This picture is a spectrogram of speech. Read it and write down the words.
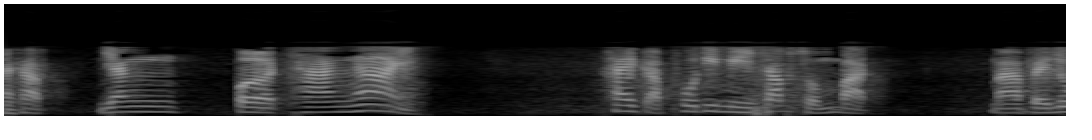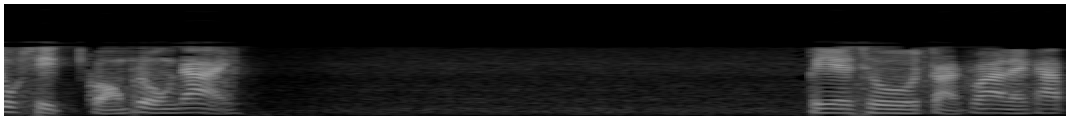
นะครับ ยังเปิดทางง่ายให้กับผู้ที่มีทรัพย์สมบัติมาเป็นลูกศิษย์ของพระองค์ได้พระเยซูตรัสว่าอะไรครับ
